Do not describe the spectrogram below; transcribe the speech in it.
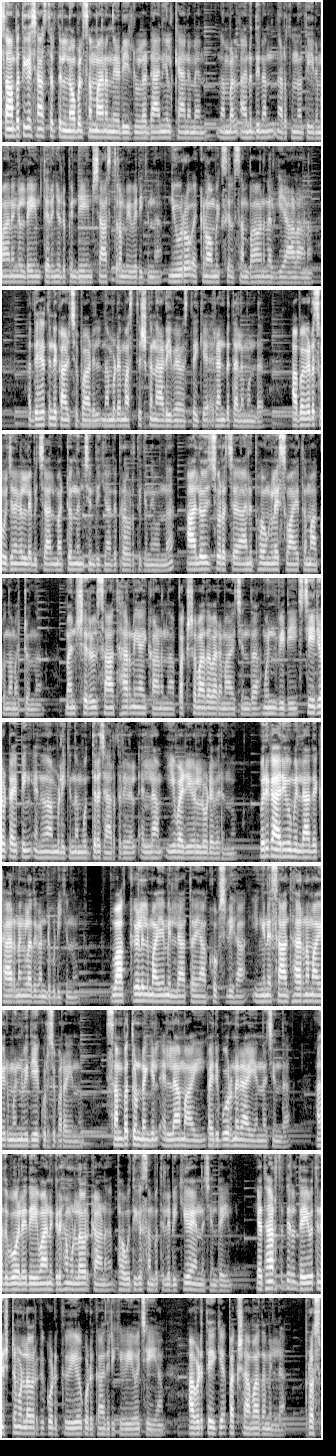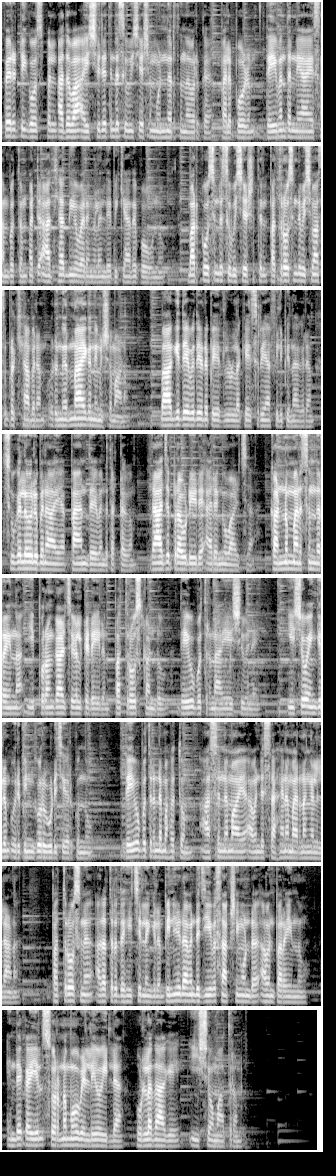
സാമ്പത്തിക ശാസ്ത്രത്തിൽ നോബൽ സമ്മാനം നേടിയിട്ടുള്ള ഡാനിയൽ കാനമൻ നമ്മൾ അനുദിനം നടത്തുന്ന തീരുമാനങ്ങളുടെയും തെരഞ്ഞെടുപ്പിന്റെയും ശാസ്ത്രം വിവരിക്കുന്ന ന്യൂറോ എക്കണോമിക്സിൽ സംഭാവന നൽകിയ ആളാണ്. അദ്ദേഹത്തിന്റെ കാഴ്ചപ്പാടിൽ നമ്മുടെ മസ്തിഷ്ക നാഡീ വ്യവസ്ഥയ്ക്ക് രണ്ട് തലമുണ്ട്. അപകട സൂചനകൾ ലഭിച്ചാൽ മറ്റൊന്നും ചിന്തിക്കാതെ പ്രവർത്തിക്കുന്ന ഒന്ന് ആലോചിച്ചുറച്ച് അനുഭവങ്ങളെ സ്വായത്തമാക്കുന്ന മറ്റൊന്ന്. മനുഷ്യരിൽ സാധാരണയായി കാണുന്ന പക്ഷപാതപരമായ ചിന്ത മുൻവിധി സ്റ്റീരിയോ ടൈപ്പിംഗ് എന്ന് നാം വിളിക്കുന്ന മുദ്ര ചാർത്തലുകൾ എല്ലാം ഈ വഴികളിലൂടെ വരുന്നു. ഒരു കാര്യവുമില്ലാതെ കാരണങ്ങൾ അത് കണ്ടുപിടിക്കുന്നു. വാക്കുകളിൽ മയമില്ലാത്ത യാക്കോബ് സ്ലിഹ ഇങ്ങനെ സാധാരണമായ ഒരു മുൻവിധിയെക്കുറിച്ച് പറയുന്നു. സമ്പത്തുണ്ടെങ്കിൽ എല്ലാമായി പരിപൂർണരായി എന്ന ചിന്ത. അതുപോലെ ദൈവാനുഗ്രഹമുള്ളവർക്കാണ് ഭൗതിക സമ്പത്ത് ലഭിക്കുക എന്ന ചിന്തയും. യഥാർത്ഥത്തിൽ ദൈവത്തിന് ഇഷ്ടമുള്ളവർക്ക് കൊടുക്കുകയോ കൊടുക്കാതിരിക്കുകയോ ചെയ്യാം. അവിടത്തേക്ക് പക്ഷാപാതമില്ല. പ്രോസ്പെരിറ്റി ഗോസ്പൽ അഥവാ ഐശ്വര്യത്തിന്റെ സുവിശേഷം മുൻനിർത്തുന്നവർക്ക് പലപ്പോഴും ദൈവം തന്നെയായ സമ്പത്തും മറ്റ് ആധ്യാത്മിക വരങ്ങളും ലഭിക്കാതെ പോകുന്നു. മർക്കോസിന്റെ സുവിശേഷത്തിൽ പത്രോസിന്റെ വിശ്വാസ പ്രഖ്യാപനം ഒരു നിർണായക നിമിഷമാണ്. ഭാഗ്യദേവതയുടെ പേരിലുള്ള കേസറിയ ഫിലിപ്പി നഗരം സുഗലോലുപനായ പാൻ ദേവന്റെ തട്ടകം രാജപ്രൗഢിയുടെ അരങ്ങുവാഴ്ച കണ്ണും മനസ്സും നിറയുന്ന ഈ പുറംകാഴ്ചകൾക്കിടയിലും പത്രോസ് കണ്ടു ദൈവപുത്രനായ യേശുവിനെ. ഈശോ എങ്കിലും ഒരു പിൻകൂറ് കൂടി ചേർക്കുന്നു. ദൈവപുത്രന്റെ മഹത്വം ആസന്നമായ അവന്റെ സഹന മരണങ്ങളിലാണ് പത്രോസിന് അതത്ര ദഹിച്ചില്ലെങ്കിലും പിന്നീട് അവന്റെ ജീവസാക്ഷ്യം കൊണ്ട് അവൻ പറയുന്നു എന്റെ കയ്യിൽ സ്വർണമോ വെള്ളിയോ ഇല്ല ഉള്ളതാകെ ഈശോ മാത്രം.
